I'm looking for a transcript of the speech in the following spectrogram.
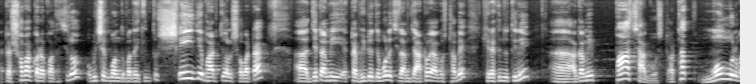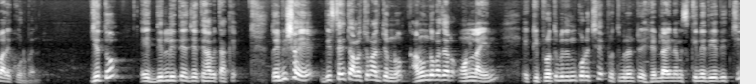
একটা সভা করার কথা ছিল। অভিষেক বন্দ্যোপাধ্যায় কিন্তু সেই যে ভার্চুয়াল সভাটা যেটা আমি একটা ভিডিওতে বলেছিলাম যে আটই আগস্ট হবে, সেটা কিন্তু তিনি আগামী পাঁচ আগস্ট, অর্থাৎ মঙ্গলবারে করবেন। যেহেতু এই দিল্লিতে যেতে হবে তাকে। তো এই বিষয়ে বিস্তারিত আলোচনার জন্য আনন্দবাজার অনলাইন একটি প্রতিবেদন করেছে। প্রতিবেদনটির হেডলাইন আমি স্ক্রিনে দিয়ে দিচ্ছি।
